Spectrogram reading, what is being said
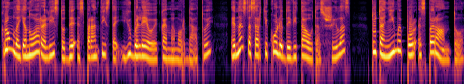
krom la januara listo de esperantistaj jubileoj kaj memordatoj, enestas artikolo de Vitautas Šilas tutanime por Esperanto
